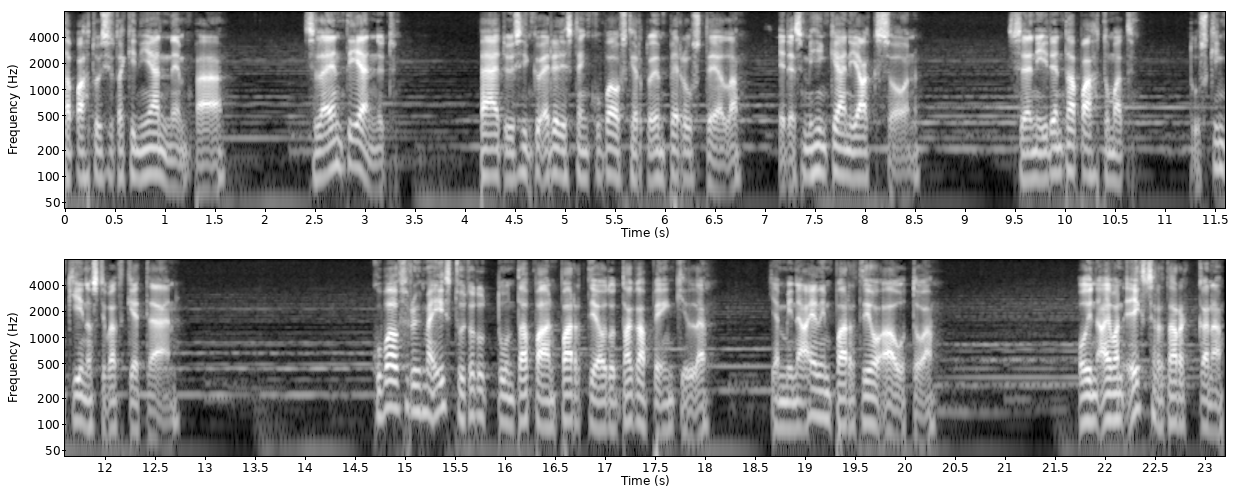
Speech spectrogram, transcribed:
tapahtuisi jotakin jännempää, sillä en tiennyt, päätyisinkö edellisten kuvauskertojen perusteella edes mihinkään jaksoon, sillä niiden tapahtumat tuskin kiinnostivat ketään. Kuvausryhmä istui totuttuun tapaan partioauton takapenkillä, ja minä ajelin partioautoa. Olin aivan ekstra tarkkana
